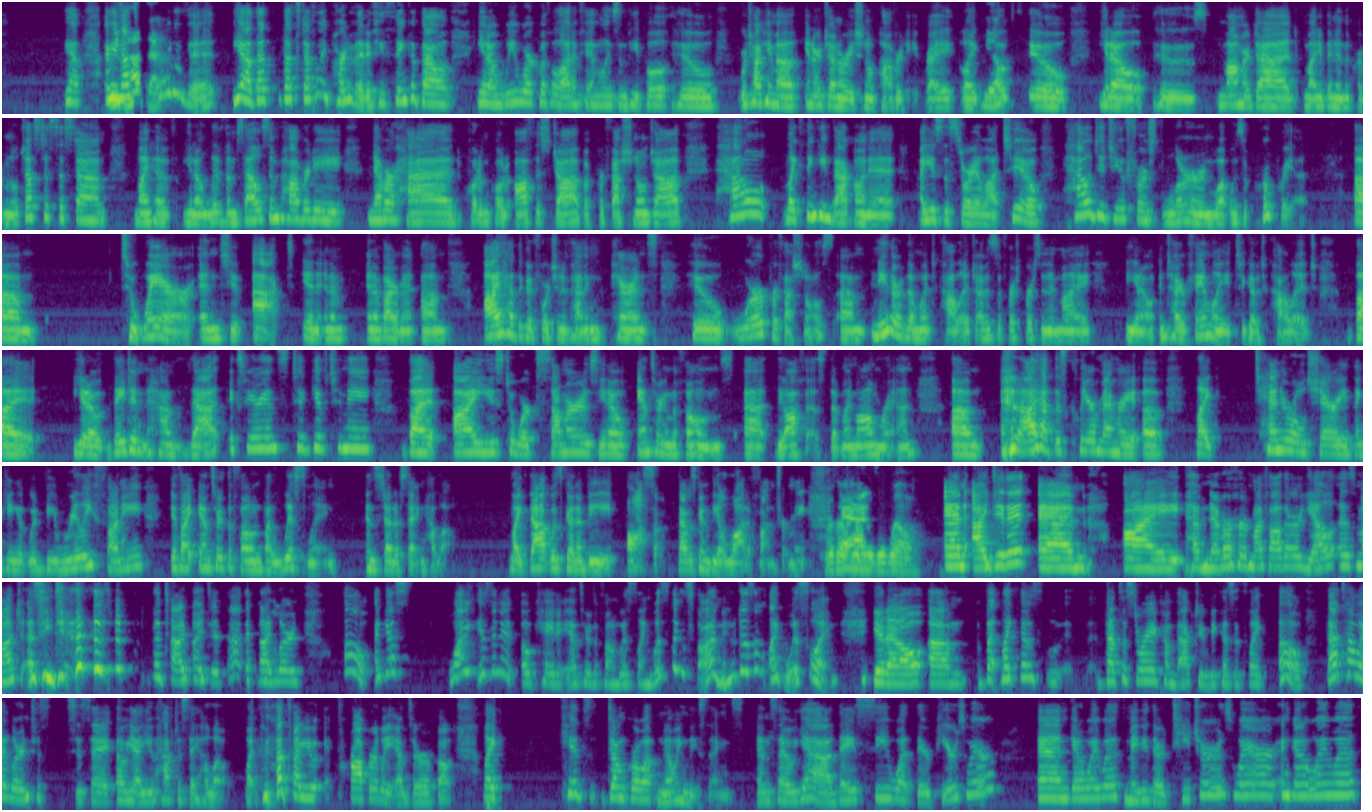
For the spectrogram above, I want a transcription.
Yeah, I mean We've that's that. part of it. Yeah, that that's definitely part of it. If you think about, you know, we work with a lot of families and people who we're talking about intergenerational poverty, right? Like yep. folks who you know, whose mom or dad might have been in the criminal justice system, might have, you know, lived themselves in poverty, never had quote unquote office job, a professional job. How, like thinking back on it, I use this story a lot too. How did you first learn what was appropriate um, to wear and to act in, in a, an environment? Um, I had the good fortune of having parents who were professionals. Um, neither of them went to college. I was the first person in my, you know, entire family to go to college, but you know, they didn't have that experience to give to me. but I used to work summers, you know, answering the phones at the office that my mom ran. Um, and I had this clear memory of like 10 year old Sheri thinking it would be really funny if I answered the phone by whistling instead of saying hello. Like that was going to be awesome. That was going to be a lot of fun for me. Sure, that and, went over well. And I did it. And I have never heard my father yell as much as he did the time I did that. And I learned, oh, I guess why isn't it okay to answer the phone whistling? Whistling's fun. Who doesn't like whistling? You know, um, but like those, that's a story I come back to because it's like, oh, that's how I learned to to say, oh yeah, you have to say hello. Like that's how you properly answer a phone. Like kids don't grow up knowing these things. And so yeah, they see what their peers wear and get away with, maybe their teachers wear and get away with.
